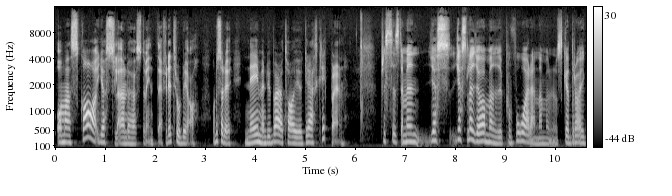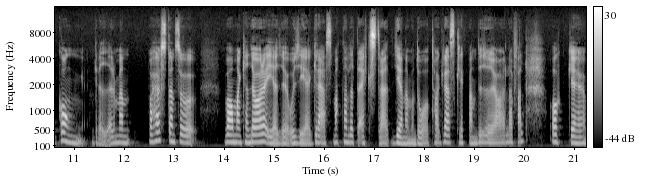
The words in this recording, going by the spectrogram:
Om man ska gödsla under höst och vinter, för det trodde jag. Och då sa du, nej men du bara tar ju gräsklipparen. Precis, men gödsla gör man ju på våren när man ska dra igång grejer. Men på hösten så, vad man kan göra är ju att ge gräsmattan lite extra genom då att ta gräsklippan, det gör jag i alla fall. Och eh,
